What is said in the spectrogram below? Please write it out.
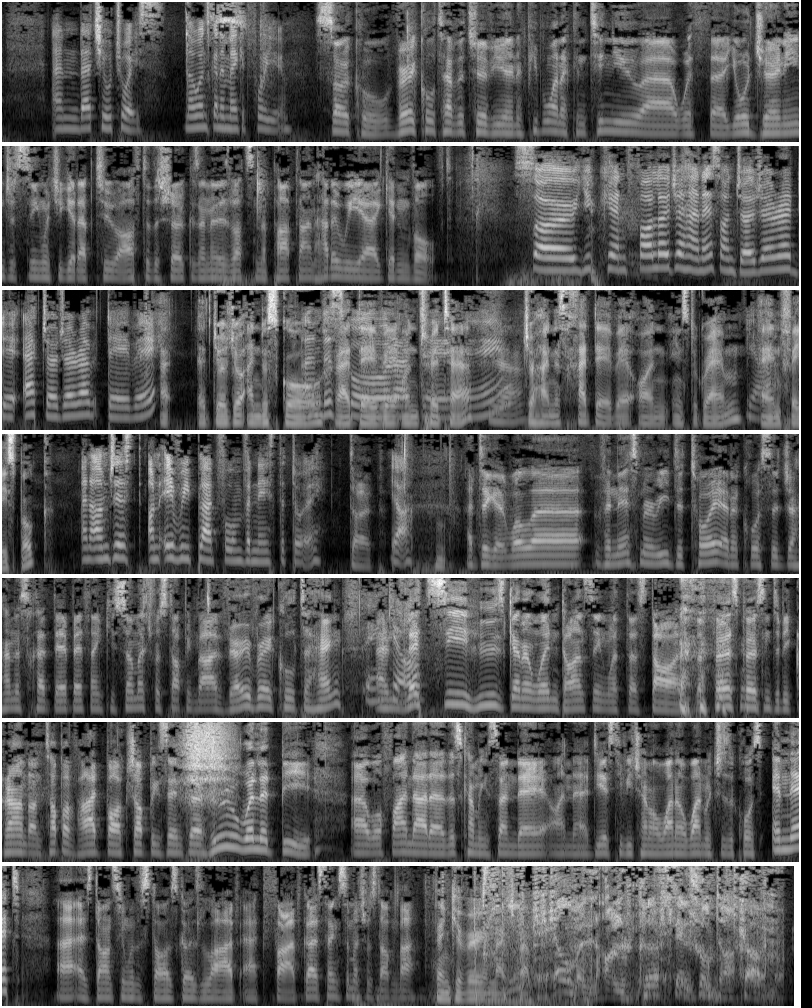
and that's your choice. No one's going to make it for you. So cool. Very cool to have the two of you. And if people want to continue uh, with uh, your journey, just seeing what you get up to after the show, because I know there's lots in the pipeline, how do we uh, get involved? So you can follow Johannes on Jojo Rade- at Jojo Radebe. Uh, at Jojo underscore, Underscore Radebe on Twitter, Radebe. Yeah. Johannes Radebe on Instagram Yeah. and Facebook. And I'm just on every platform, Vanessa du Toit. Dope. Yeah. I dig it. Well, uh, Vanessa Marie du Toit and of course uh, Johannes Radebe, thank you so much for stopping by. Very, very cool to hang. Thank and you. let's see who's gonna win Dancing with the Stars. The first person to be crowned on top of Hyde Park Shopping Center. Who will it be? Uh, we'll find out uh, this coming Sunday on uh, DSTV channel 101, which is of course Mnet, uh, as Dancing with the Stars goes live at 5. Guys, thanks so much for stopping by. Thank you very much, love. Kelman on CliffCentral.com.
